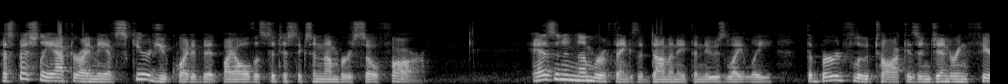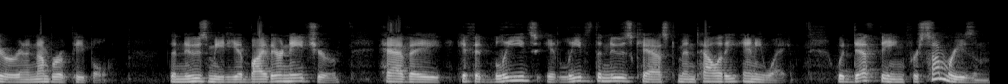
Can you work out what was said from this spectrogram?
especially after I may have scared you quite a bit by all the statistics and numbers so far. As in a number of things that dominate the news lately, the bird flu talk is engendering fear in a number of people. The news media, by their nature, have a if it bleeds, it leads the newscast mentality anyway, with death being, for some reason,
